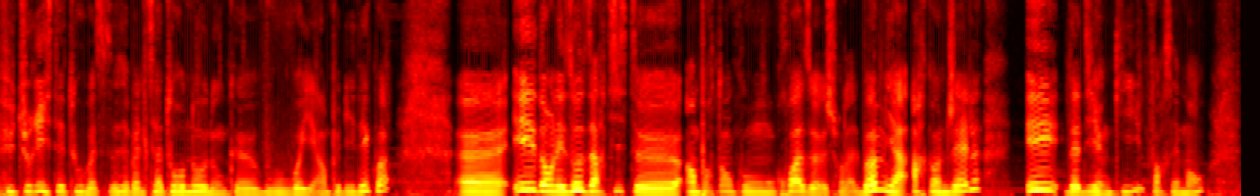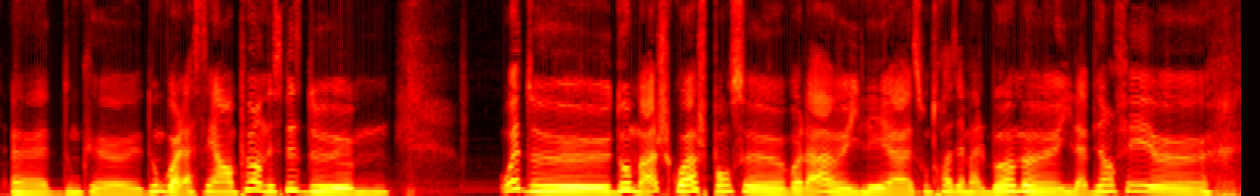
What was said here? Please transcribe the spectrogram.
futuriste et tout, bah, ça s'appelle Saturno donc vous voyez un peu l'idée quoi. Et dans les autres artistes importants qu'on croise sur l'album, il y a Archangel et Daddy Yankee forcément. Euh, donc euh, donc voilà, c'est un peu un espèce de ouais de dommage quoi je pense euh, voilà il est à son troisième album il a bien fait euh,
